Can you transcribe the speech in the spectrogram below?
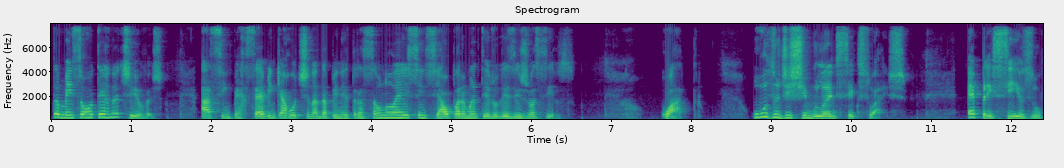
também são alternativas. Assim, percebem que a rotina da penetração não é essencial para manter o desejo aceso. 4. Uso de estimulantes sexuais. É preciso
